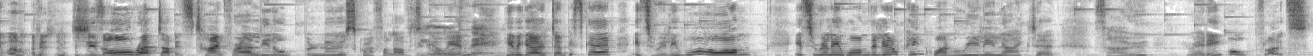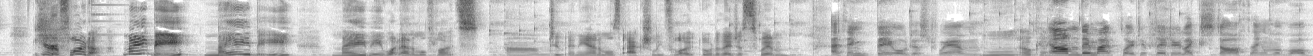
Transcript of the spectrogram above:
It- she's all wrapped up. It's time for our little blue Scruff-a-Luv to go in. thing. Here we go. Don't be scared. It's really warm. It's really warm. The little pink one really liked it. So, ready? Oh, floats. You're a floater. Maybe, maybe, maybe. What animal floats? Um, Do any animals actually float, or do they just swim? I think they all just swim. Mm, okay. Um, they might float if they do like star thingamabob.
